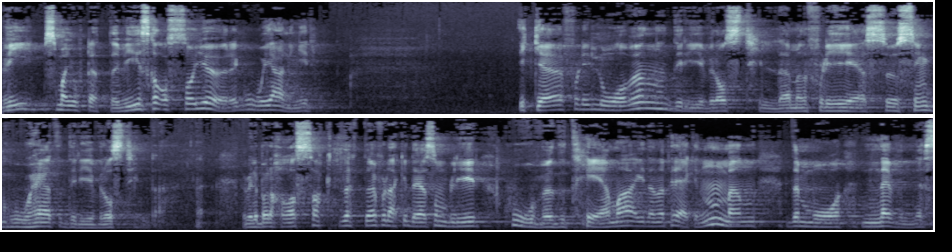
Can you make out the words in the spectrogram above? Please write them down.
Vi som har gjort dette, vi skal også gjøre gode gjerninger. Ikke fordi loven driver oss til det, men fordi Jesus sin godhet driver oss til det. Jeg ville bare ha sagt dette, for det er ikke det som blir hovedtema i denne prekenen, men det må nevnes.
